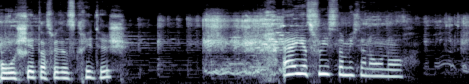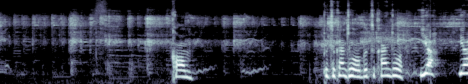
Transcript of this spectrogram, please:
Oh shit, das wird jetzt kritisch. Ey, jetzt freest er mich dann auch noch. Komm. Bitte kein Tor, bitte kein Tor. Ja, ja.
